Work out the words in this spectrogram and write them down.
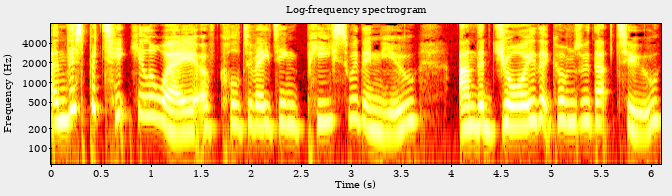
And this particular way of cultivating peace within you and the joy that comes with that too,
